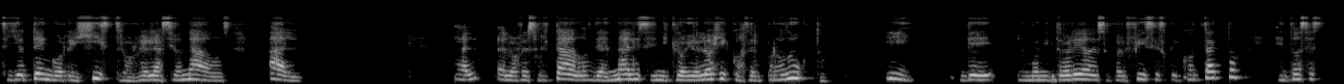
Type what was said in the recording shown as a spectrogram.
si yo tengo registros relacionados al, a los resultados de análisis microbiológicos del producto y del monitoreo de superficies de contacto, entonces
